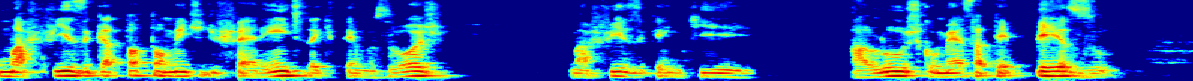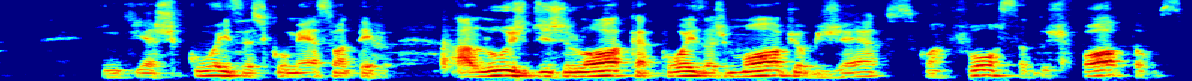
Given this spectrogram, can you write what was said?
uma física totalmente diferente da que temos hoje, uma física em que a luz começa a ter peso, em que as coisas começam a ter. A luz desloca coisas, move objetos com a força dos fótons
